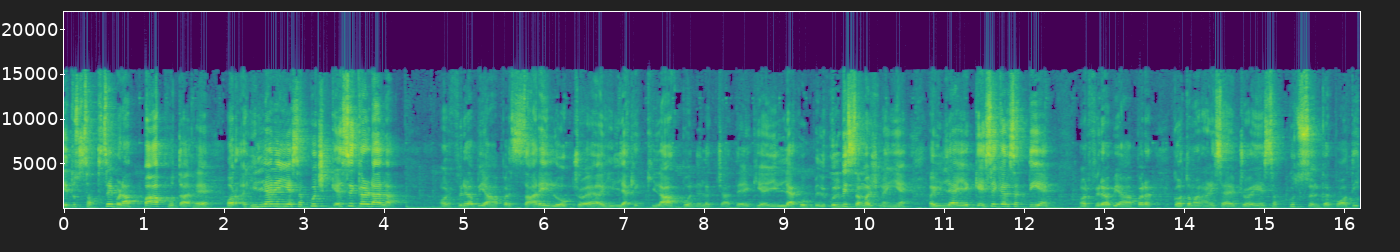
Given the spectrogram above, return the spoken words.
ये तो सबसे बड़ा पाप होता है। और अहिल्या ने ये सब कुछ कैसे कर डाला? और फिर अब यहाँ पर सारे लोग जो है अहिल्या के खिलाफ बोलने लग जाते हैं कि अहिल्या को बिल्कुल भी समझ नहीं है, अहिल्या ये कैसे कर सकती है? और फिर अब यहाँ पर गौतमा रानी साहब जो है ये सब कुछ सुनकर बहुत ही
